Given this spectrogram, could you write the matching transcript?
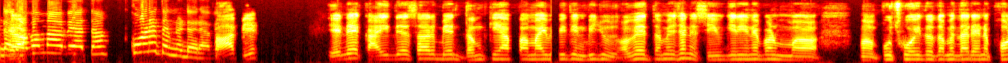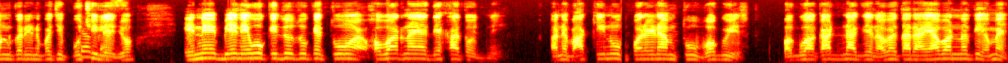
ડરાવવામાં આવ્યા હતા કોણે તેમને ડરાવ્યા? હા બેન એને કાયદેસર બેન ધમકી આપવામાં આવી હતી ને બીજું. હવે તમે છે ને શિવગીરીને પણ પૂછવું હોય તો તમે તારે એને ફોન કરીને પછી પૂછી લેજો. એને બેન એવું કીધું હતું કે તું સવારના અહીંયા દેખાતો જ નહીં. અને બાકીનું પરિણામ તું ભોગવીશ. ભગવા કાઢ નાખજે ને. હવે તારે અહીં આવવાનું નથી અમે.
